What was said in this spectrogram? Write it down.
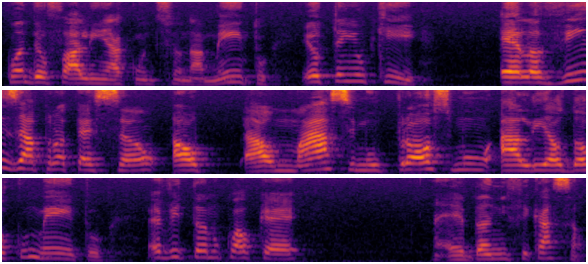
quando eu falo em acondicionamento, eu tenho que ela visa a proteção ao, ao máximo próximo ali ao documento, evitando qualquer é, danificação.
